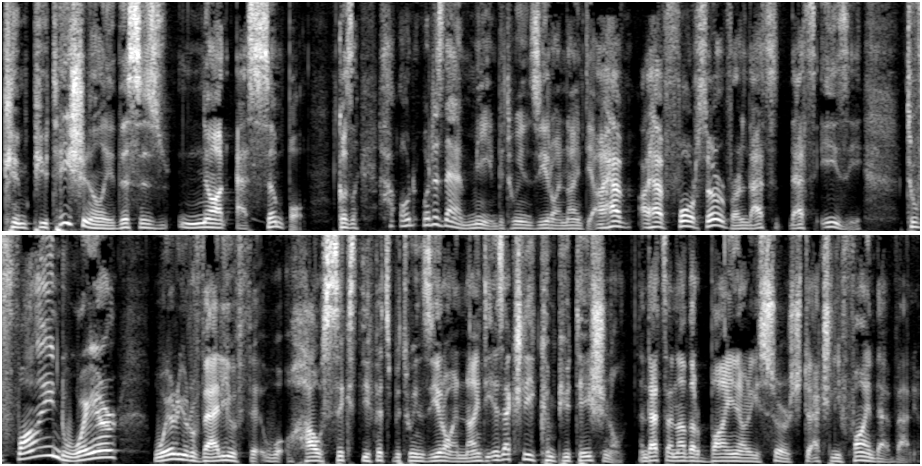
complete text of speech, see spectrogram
Computationally this is not as simple. Because how, what does that mean between 0 and 90 i have i have four servers and that's that's easy. To find where where your value fit, how 60 fits between 0 and 90 is actually computational and that's another binary search to actually find that value.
